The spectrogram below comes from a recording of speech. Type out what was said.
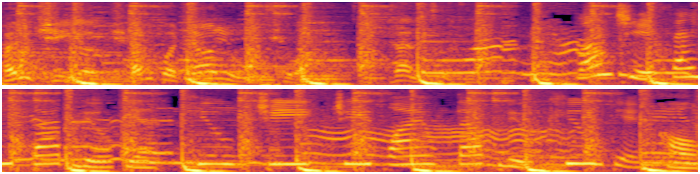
本曲由全国交育舞曲网站赞助，网址：三 w 点 qggywq 点 com。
